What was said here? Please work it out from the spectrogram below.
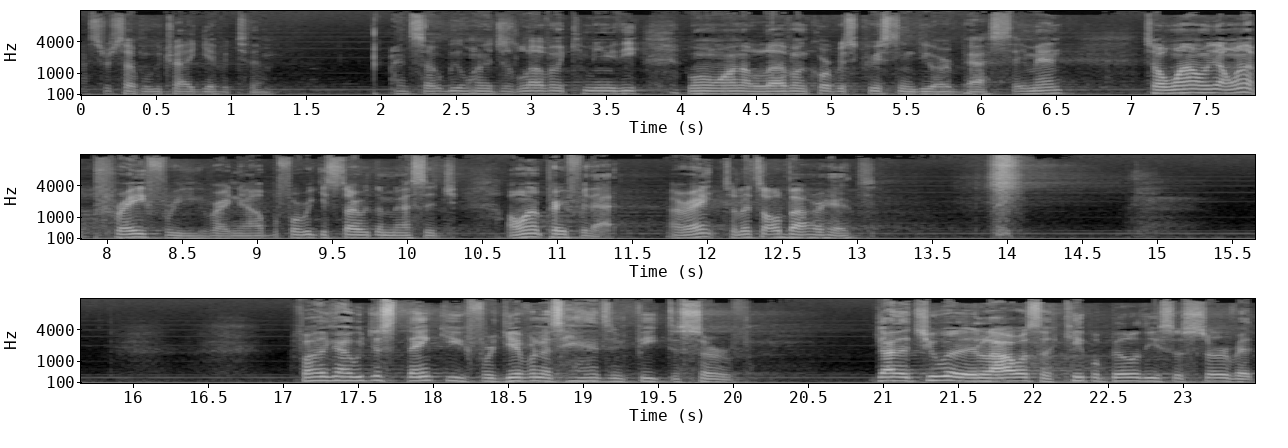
asks for something? We try to give it to them. And so we want to just love on the community. We want to love on Corpus Christi and do our best. Amen. So I want, I want to pray for you right now before we get started with the message. I want to pray for that. All right? So let's all bow our heads. Father God, we just thank you for giving us hands and feet to serve. God, that you would allow us the capabilities to serve at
